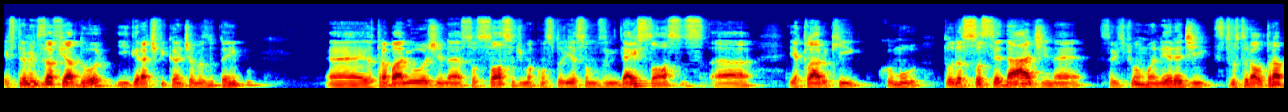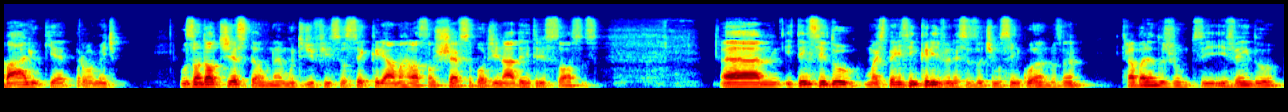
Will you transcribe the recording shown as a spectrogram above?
extremamente desafiador e gratificante ao mesmo tempo. É, eu trabalho hoje, né, sou sócio de uma consultoria, somos em 10 sócios, uh, e é claro que, como toda sociedade, né, existe uma maneira de estruturar o trabalho, que é provavelmente usando autogestão. Né? É muito difícil você criar uma relação chefe-subordinado entre sócios. Um, e tem sido uma experiência incrível nesses últimos cinco anos, né? trabalhando juntos e, e vendo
